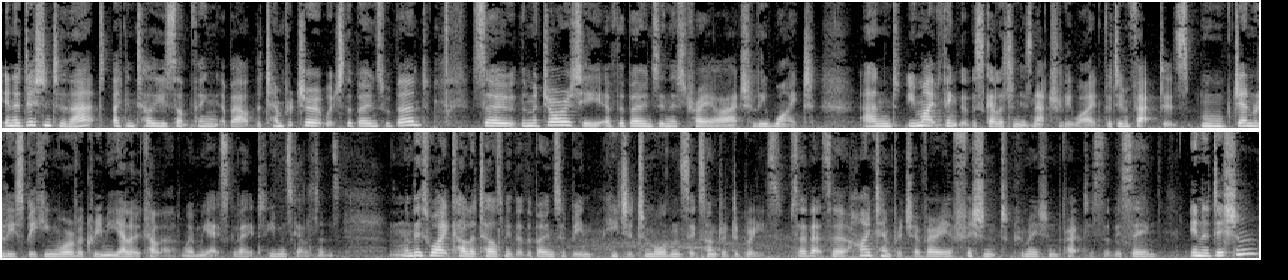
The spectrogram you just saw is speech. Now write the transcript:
In addition to that, I can tell you something about the temperature at which the bones were burnt. So, the majority of the bones in this tray are actually white. And you might think that the skeleton is naturally white, but in fact, it's generally speaking more of a creamy yellow colour when we excavate human skeletons. And this white colour tells me that the bones have been heated to more than 600 degrees. So that's a high temperature, very efficient cremation practice that we're seeing. In addition,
